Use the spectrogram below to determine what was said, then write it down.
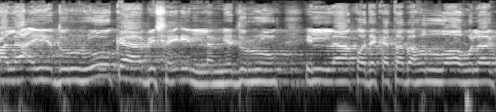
আলা আইয়াদুররুকা বিশাইইন লাম ইয়াদুররুক ইল্লা কদ কাতাবাহুল্লাহু লাক।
